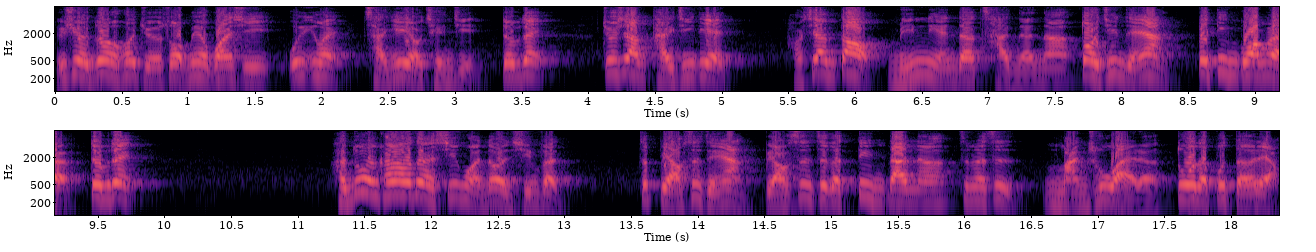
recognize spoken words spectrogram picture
有些很多人会觉得说没有关系，为因为产业有前景，对不对？就像台积电，好像到明年的产能呢，都已经怎样被定光了，对不对？很多人看到这个新闻都很兴奋。这表示怎样？表示这个订单呢，真的是满出来了，多的不得了。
